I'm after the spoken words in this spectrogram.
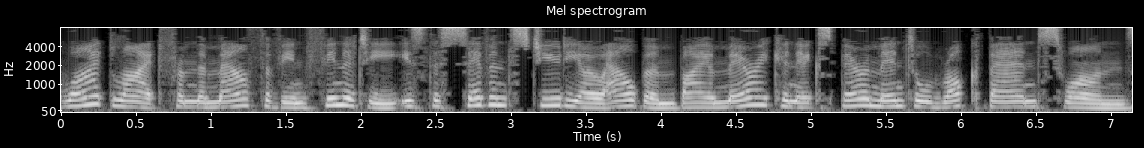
White Light from the Mouth of Infinity is the seventh studio album by American experimental rock band Swans.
